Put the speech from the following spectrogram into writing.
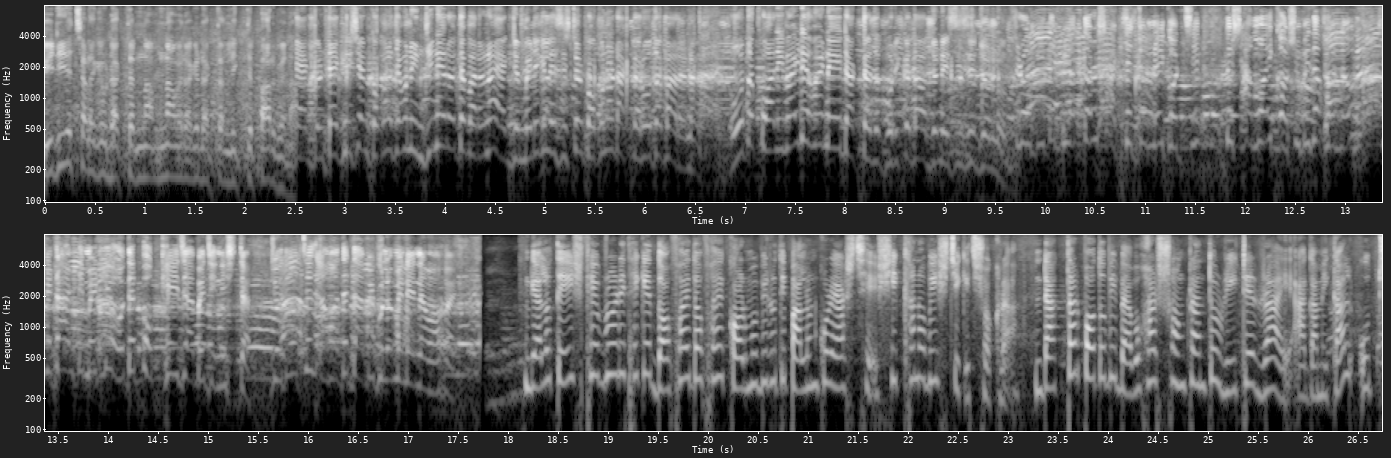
বিডিএস ছাড়া কেউ ডাক্তার নাম নামের আগে ডাক্তার লিখতে পারবে না। একজন টেকনিশিয়ান কখনো যেমন ইঞ্জিনিয়ার হতে পারে না একজন মেডিকেল অ্যাসিস্ট্যান্ট কখনো ডাক্তার হতে পারে না। ও তো কোয়ালিফাইডই হয় না এই ডাক্তারদের পরীক্ষা দেওয়ার জন্য এসিসির জন্য। রোগীদের বৃহত্তর স্বার্থের জন্যই করছে। তো সাময়িক অসুবিধা হলেও সেটা আলটিমেটলি ওদের পক্ষেই যাবে জিনিসটা। যদি হচ্ছে আমাদের দাবিগুলো মেনে নেওয়া হয় গেল তেইশ ফেব্রুয়ারি থেকে দফায় দফায় কর্মবিরতি পালন করে আসছে শিক্ষানবিশ চিকিৎসকরা। ডাক্তার পদবি ব্যবহার সংক্রান্ত রিটের রায় আগামীকাল উচ্চ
